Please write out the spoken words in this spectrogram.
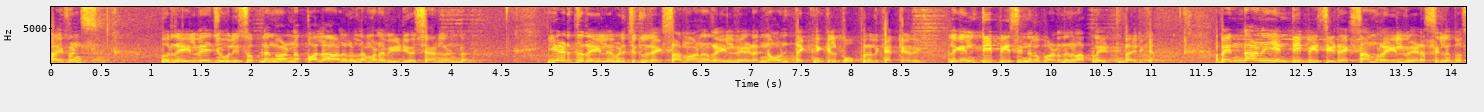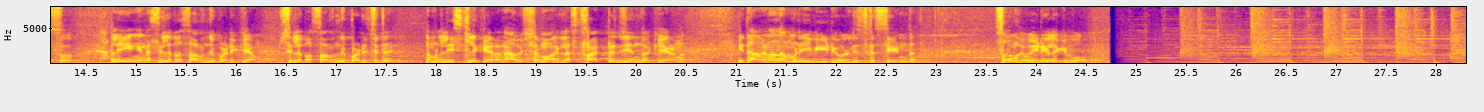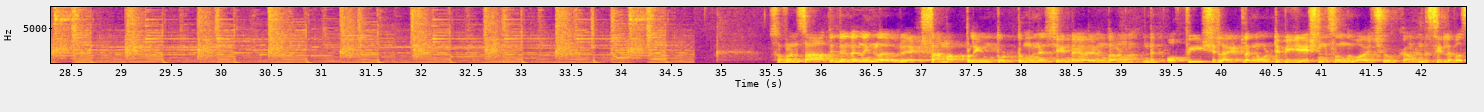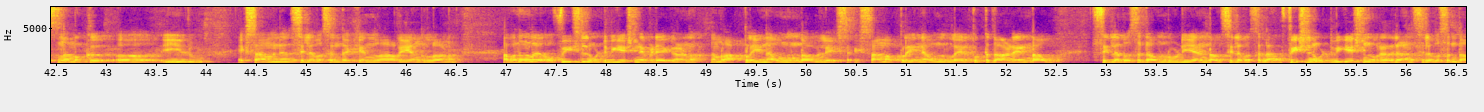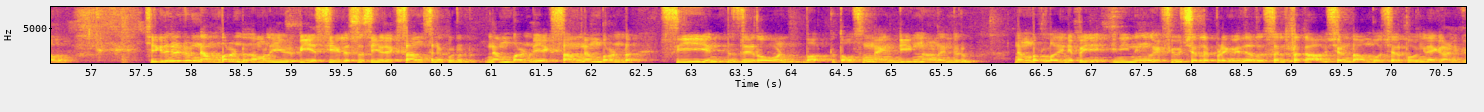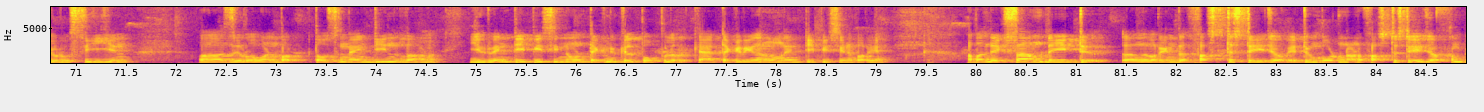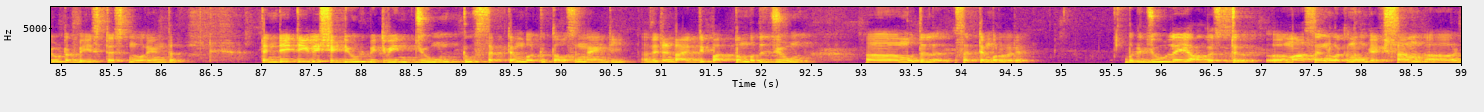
Hi friends ഒരു railway ജോലി സ്വപ്നം കാണുന്ന പല ആളുകൾ നമ്മുടെ വീഡിയോ ചാനലുണ്ട് ഈ അടുത്ത് റെയിൽവേ വിളിച്ചിട്ടുള്ളൊരു എക്സാമാണ് റെയിൽവേയുടെ നോൺ ടെക്നിക്കൽ പോപ്പുലർ കാറ്റഗറി അല്ലെങ്കിൽ എൻ ടി പി സി എന്നൊക്കെ പറഞ്ഞ് നിങ്ങൾ അപ്ലൈ ചെയ്തിട്ടുണ്ടായിരിക്കാം. അപ്പോൾ എന്താണ് എൻ ടി പി സിയുടെ എക്സാം റെയിൽവേയുടെ സിലബസ് അല്ലെങ്കിൽ എങ്ങനെ സിലബസ് അറിഞ്ഞ് പഠിക്കാം? സിലബസ് അറിഞ്ഞ് പഠിച്ചിട്ട് നമ്മൾ ലിസ്റ്റിൽ കയറാൻ ആവശ്യമായുള്ള സ്ട്രാറ്റജി എന്തൊക്കെയാണ്? ഇതാണ് നമ്മൾ ഈ വീഡിയോയിൽ ഡിസ്കസ് ചെയ്യേണ്ടത് സോ നമുക്ക് വീഡിയോയിലേക്ക് പോകാം സോ ഫ്രണ്ട്സ് ആദ്യം തന്നെ നിങ്ങൾ ഒരു എക്സാം അപ്ലൈ ചെയ്യുന്ന തൊട്ട് മുന്നേ ചെയ്യേണ്ട കാര്യം എന്താണ്? എന്റെ ഒഫീഷ്യൽ ആയിട്ടുള്ള നോട്ടിഫിക്കേഷൻസ് ഒന്ന് വായിച്ചു നോക്കാം എന്റെ സിലബസ് നമുക്ക് ഈ ഒരു എക്സാമിന് സിലബസ് എന്തൊക്കെയാണെന്നുള്ള അറിയാമെന്നുള്ളതാണ് അപ്പോൾ നിങ്ങൾ ഒഫീഷ്യൽ നോട്ടിഫിക്കേഷൻ എവിടെയൊക്കെയാണ്? നമ്മൾ അപ്ലൈ ആവുന്നുണ്ടാവില്ലേ എക്സാം അപ്ലൈ ആവുന്നുള്ളതിന് തൊട്ട് താഴെ ഉണ്ടാവും. സിലബസ് ഡൗൺലോഡ് ചെയ്യാനുണ്ടാവും. സിലബസ് അല്ല ഒഫീഷ്യൽ നോട്ടിഫിക്കേഷൻ എന്ന് പറയുന്നത് അതിലാണ് സിലബസ് ഉണ്ടാവും ശരിക്കും നമ്പർ ഉണ്ട്. നമ്മൾ ഈ ഒരു P S C S S C ഒരു എക്സാംസിനൊക്കെ ഒരു നമ്പർ ഉണ്ട്. ഈ എക്സാം നമ്പർ ഉണ്ട്. C N zero one bar two thousand nineteen എന്നാണ് എന്റെ ഒരു നമ്പർ ഉള്ളത്. ഇനിയിപ്പോൾ ഇനി നിങ്ങൾക്ക് ഫ്യൂച്ചറിൽ എപ്പോഴെങ്കിലും റിസൾട്ടൊക്കെ ആവശ്യം ഉണ്ടാകുമ്പോൾ ചിലപ്പോൾ ഇങ്ങനെ കാണിക്കുള്ളൂ. C N zero one bar thousand nineteen എന്നുള്ളതാണ്. ഈ ഒരു N T P C non technical popular category എന്നാണ് നമ്മൾ എൻ ടി പി സിന് പറയാം. അപ്പോൾ അതിന്റെ എക്സാം ഡേറ്റ് എന്ന് പറയുന്നത് ഫസ്റ്റ് സ്റ്റേജ് ഓഫ് ഏറ്റവും ഇമ്പോർട്ടന്റ് ആണ് first stage of computer based test എന്ന് പറയുന്നത്. Tentatively schedule between June to September two thousand nineteen അത് രണ്ടായിരത്തി പത്തൊമ്പത് ജൂൺ മുതൽ സെപ്റ്റംബർ വരെ. അപ്പോൾ ഒരു ജൂലൈ ഓഗസ്റ്റ് മാസങ്ങളിലൊക്കെ നമുക്ക് എക്സാം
